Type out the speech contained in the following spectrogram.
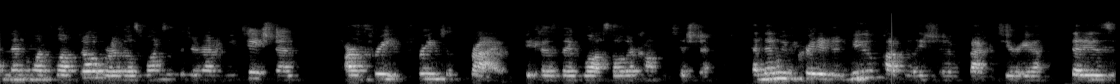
and then what's left over, those ones with the genetic mutation, are free, free to thrive because they've lost all their competition. And then we've created a new population of bacteria that is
